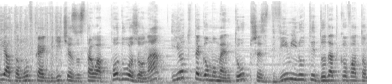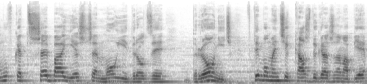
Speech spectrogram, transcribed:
I atomówka, jak widzicie, została podłożona i od tego momentu przez dwie minuty dodatkowo atomówkę trzeba jeszcze, moi drodzy, bronić. W tym momencie każdy gracz na mapie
